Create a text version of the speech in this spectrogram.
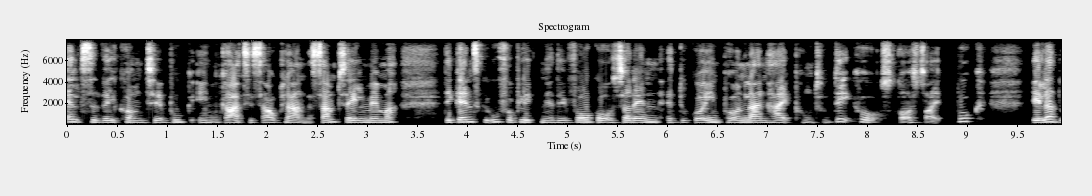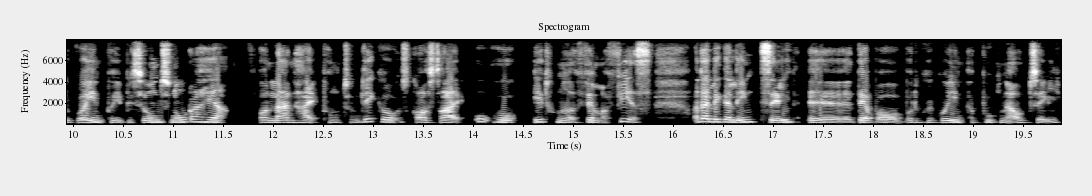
altid velkommen til at booke en gratis afklarende samtale med mig. Det er ganske uforpligtende, det foregår sådan, at du går ind på onlinehej.dk-book, eller du går ind på episodens noter her, onlinehej.dk-oh185, og der ligger link til øh, der, hvor, hvor du kan gå ind og booke en aftale.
